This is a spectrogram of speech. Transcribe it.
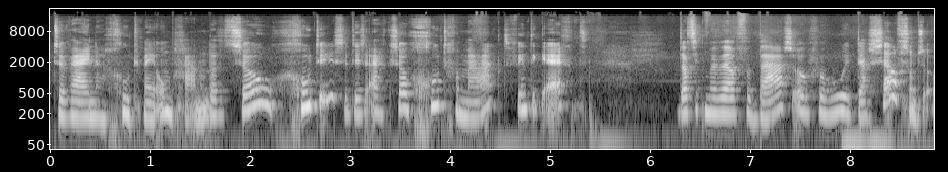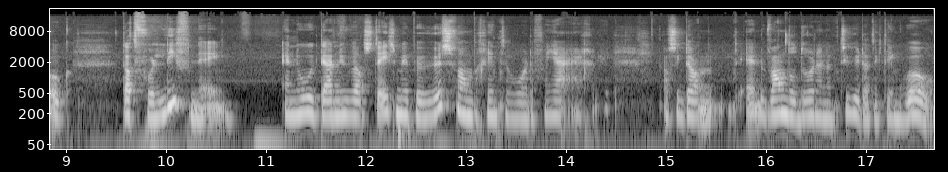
te weinig goed mee omgaan. Omdat het zo goed is, het is eigenlijk zo goed gemaakt, vind ik echt, dat ik me wel verbaas over hoe ik daar zelf soms ook dat voor lief neem. En hoe ik daar nu wel steeds meer bewust van begin te worden. Van ja, eigenlijk, als ik dan wandel door de natuur, dat ik denk: wow,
